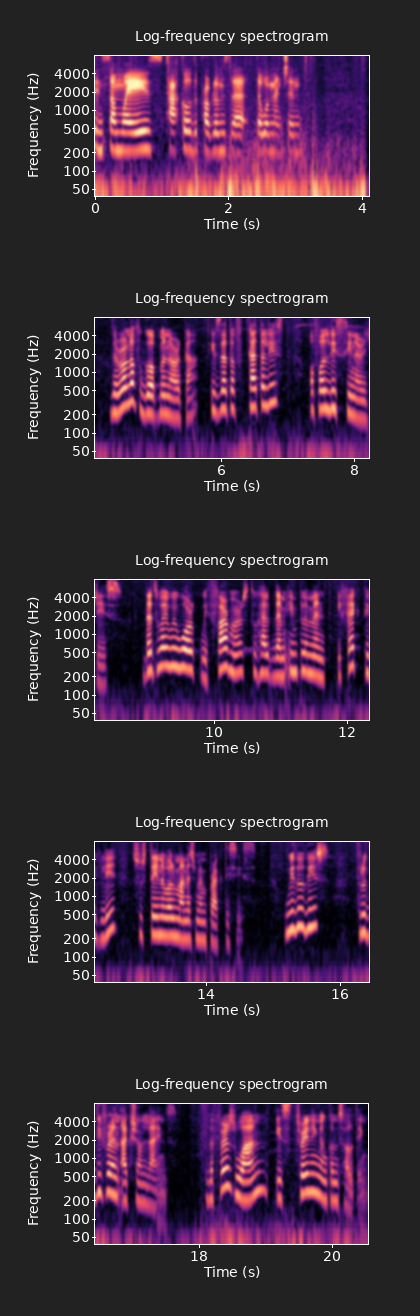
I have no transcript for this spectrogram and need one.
in some ways tackle the problems that, that were mentioned. The role of GOB Menorca is that of catalyst of all these synergies. That's why we work with farmers to help them implement effectively sustainable management practices. We do this through different action lines. The first one is training and consulting.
